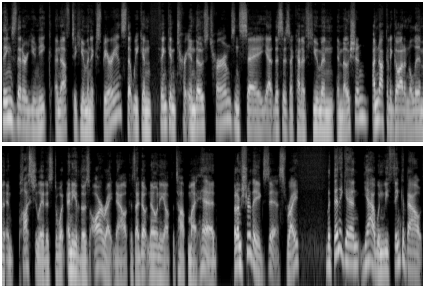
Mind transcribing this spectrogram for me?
things that are unique enough to human experience that we can think in ter- in those terms and say, yeah, this is a kind of human emotion. I'm not going to go out on a limb and postulate as to what any of those are right now because I don't know any off the top of my head, but I'm sure they exist, right? But then again, yeah, when we think about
